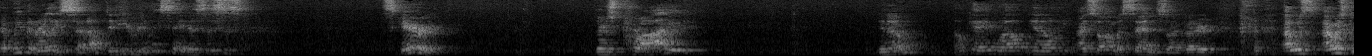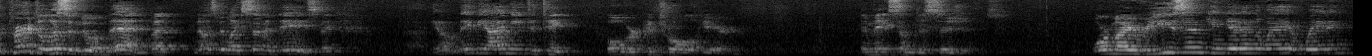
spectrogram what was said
Have we been really set up? Did he really say this? This is scary. There's pride. You know? Okay, well, you know, I saw him ascend, so I better. I was I was prepared to listen to him then, but no, it's been like seven days. You know, maybe I need to take over control here and make some decisions. Or my reason can get in the way of waiting.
